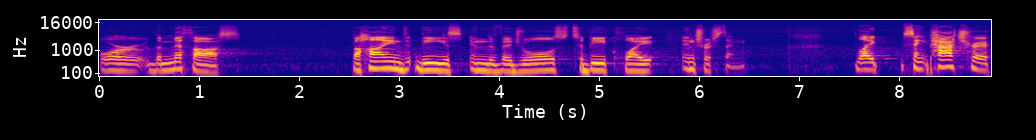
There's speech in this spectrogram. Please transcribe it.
or the mythos behind these individuals to be quite interesting. Like St. Patrick,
